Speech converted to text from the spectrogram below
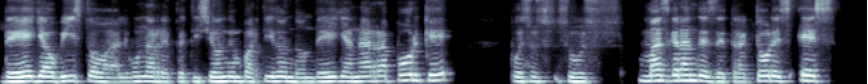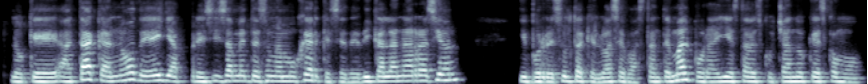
de ella o visto alguna repetición de un partido en donde ella narra, porque pues sus, más grandes detractores es lo que ataca, ¿no? De ella precisamente es una mujer que se dedica a la narración y pues resulta que lo hace bastante mal. Por ahí estaba escuchando que es como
